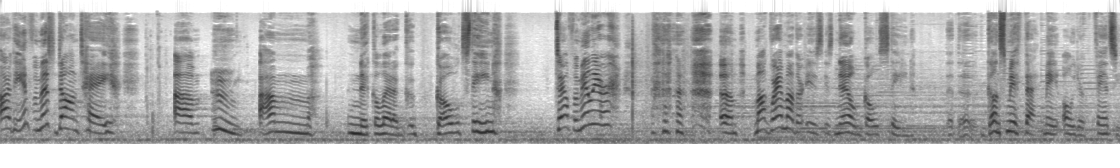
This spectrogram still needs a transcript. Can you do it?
are the infamous Dante. Um, I'm Nicoletta G Goldstein. Sound familiar? um, my grandmother is, is Nell Goldstein, the, the gunsmith that made all your fancy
